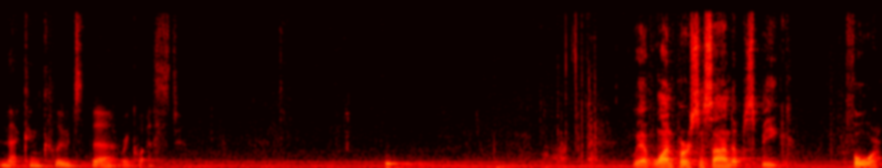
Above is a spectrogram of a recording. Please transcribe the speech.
And that concludes the request. We have one person signed up to speak. Four.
